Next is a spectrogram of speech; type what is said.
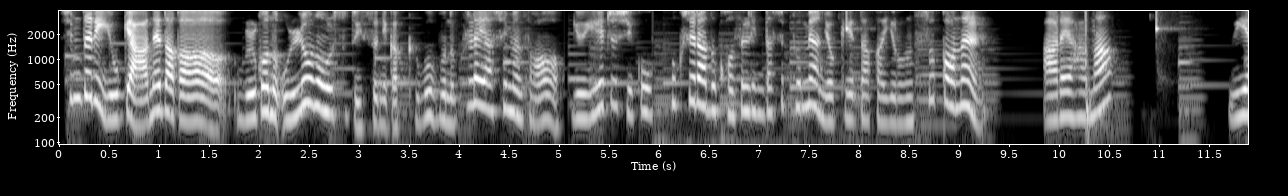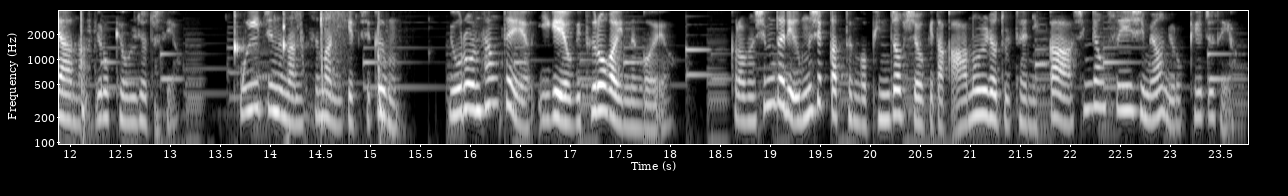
심들이 여기 안에다가 물건을 올려놓을 수도 있으니까 그 부분은 플레이하시면서 유의해주시고 혹시라도 거슬린다 싶으면 여기에다가 이런 수건을 아래 하나, 위에 하나 이렇게 올려주세요. 보이지는 않지만 이게 지금 이런 상태예요. 이게 여기 들어가 있는 거예요. 그러면 심들이 음식 같은 거 빈 접시 여기다가 안 올려둘 테니까 신경 쓰이시면 이렇게 해주세요.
